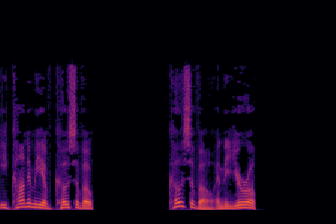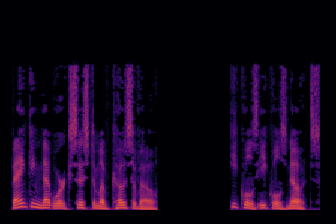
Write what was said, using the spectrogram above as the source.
Economy of Kosovo Kosovo and the euro Banking network system of Kosovo Notes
